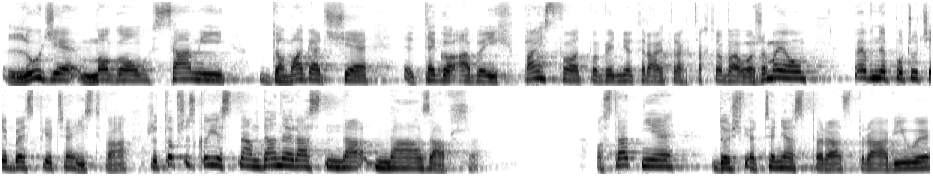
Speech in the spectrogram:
ludzie mogą sami domagać się tego, aby ich państwo odpowiednio traktowało, że mają pewne poczucie bezpieczeństwa, że to wszystko jest nam dane raz na, na zawsze. Ostatnie doświadczenia sprawiły,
